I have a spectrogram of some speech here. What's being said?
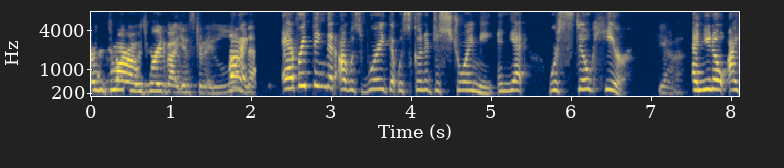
Or the tomorrow i was worried about yesterday. Love right. that. Everything that i was worried that was going to destroy me and yet we're still here yeah. And you know, I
